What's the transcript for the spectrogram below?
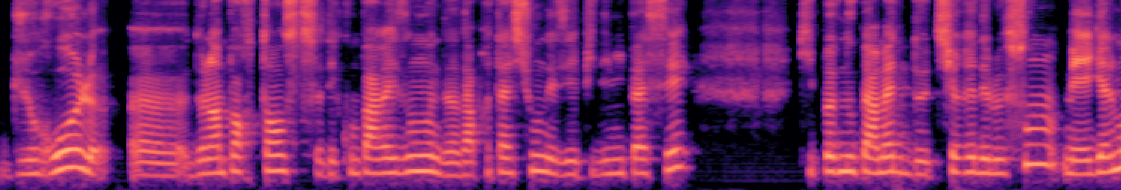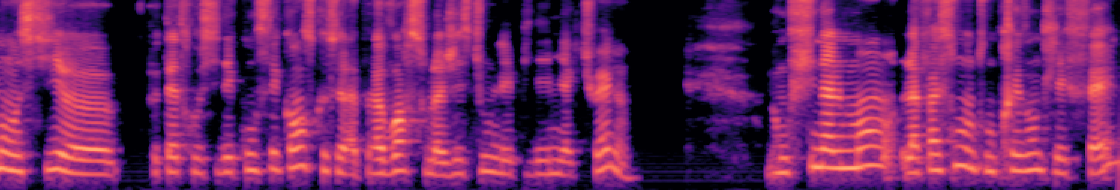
du rôle, euh, de l'importance des comparaisons et des interprétations des épidémies passées qui peuvent nous permettre de tirer des leçons, mais également aussi euh, peut-être aussi des conséquences que cela peut avoir sur la gestion de l'épidémie actuelle. Donc finalement, la façon dont on présente les faits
